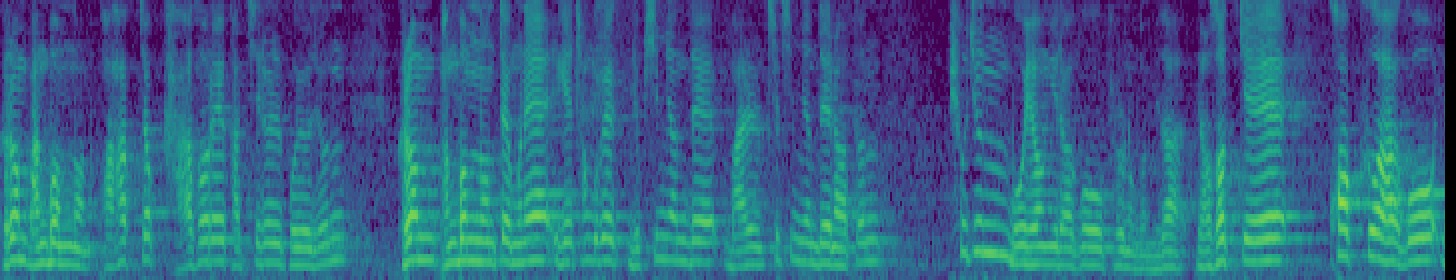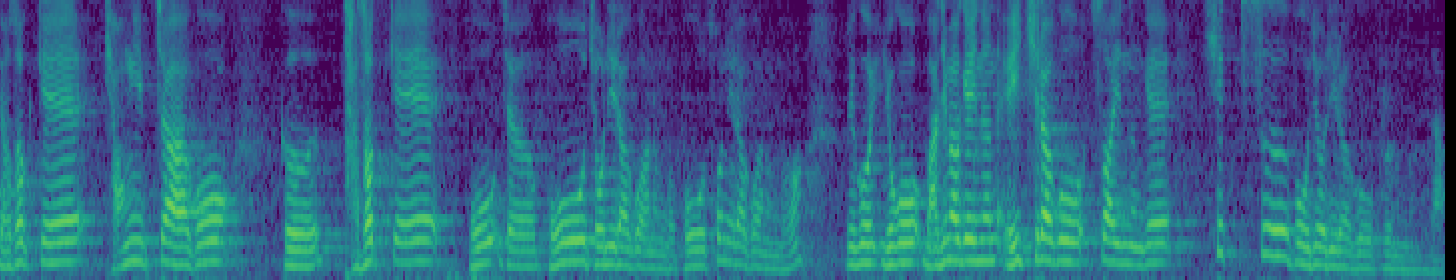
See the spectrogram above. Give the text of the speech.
그런 방법론, 과학적 가설의 가치를 보여준 그런 방법론 때문에 이게 1960년대 말 70년대에 나왔던 표준 모형이라고 부르는 겁니다. 여섯 개의 쿼크하고 여섯 개의 경입자하고 그 다섯 개의 보, 저, 보존이라고 하는 거, 보손이라고 하는 거, 그리고 요거 마지막에 있는 H라고 써 있는 게 힉스 보존이라고 부르는 겁니다.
